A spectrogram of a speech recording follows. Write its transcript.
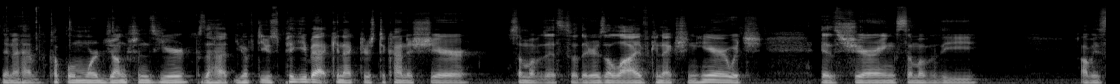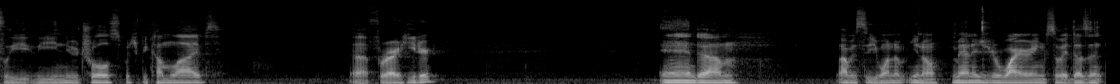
Then I have a couple more junctions here because I had you have to use piggyback connectors to kind of share some of this. So there is a live connection here, which is sharing some of the, obviously the neutrals, which become lives uh, for our heater. And um, obviously you want to, you know, manage your wiring so it doesn't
